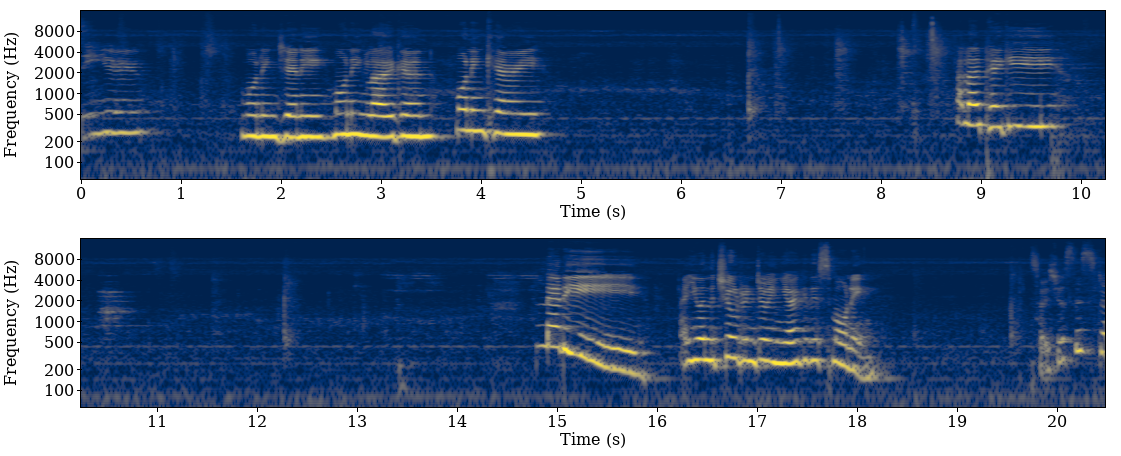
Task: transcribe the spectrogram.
See you. Morning, Jenny. Morning, Logan. Morning, Kerry. Hello, Peggy. Maddie. Are you and the children doing yoga this morning? So is your sister.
